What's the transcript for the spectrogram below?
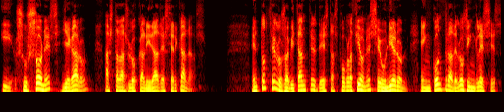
y sus sones llegaron hasta las localidades cercanas. Entonces los habitantes de estas poblaciones se unieron en contra de los ingleses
